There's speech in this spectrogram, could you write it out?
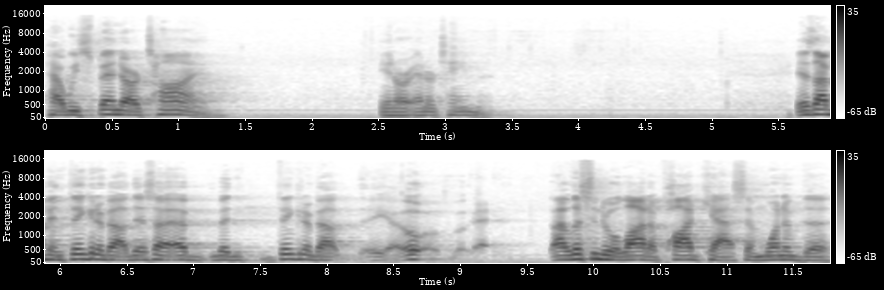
How we spend our time in our entertainment. As I've been thinking about this, I've been thinking about, oh, I listen to a lot of podcasts, and one of the,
